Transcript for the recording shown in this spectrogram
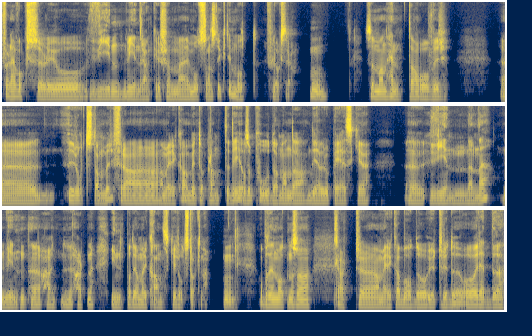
For der vokser det jo vin, vinranker som er motstandsdyktige mot phylloxera. Mm. Så man henta over uh, rotstammer fra Amerika og begynte å plante de, og så poda man da de europeiske uh, vinene, vinartene, inn på de amerikanske rotstokkene. Mm. Og på den måten så klarte Amerika både å utrydde og redde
